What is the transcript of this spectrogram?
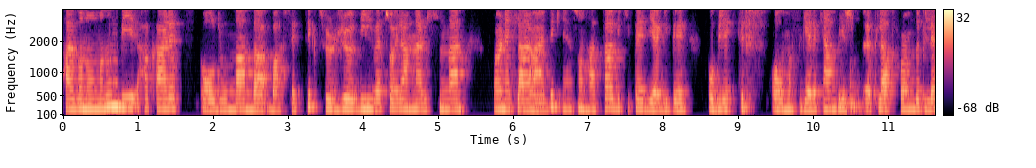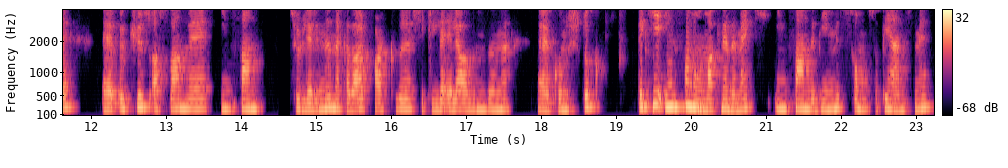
hayvan olmanın bir hakaret olduğundan da bahsettik. Türcü dil ve söylemler üstünden örnekler verdik. En son hatta Wikipedia gibi objektif olması gereken bir e, platformda bile e, öküz, aslan ve insan türlerini ne kadar farklı şekilde ele alındığını e, konuştuk. Peki insan olmak ne demek? İnsan dediğimiz homo sapiens mi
